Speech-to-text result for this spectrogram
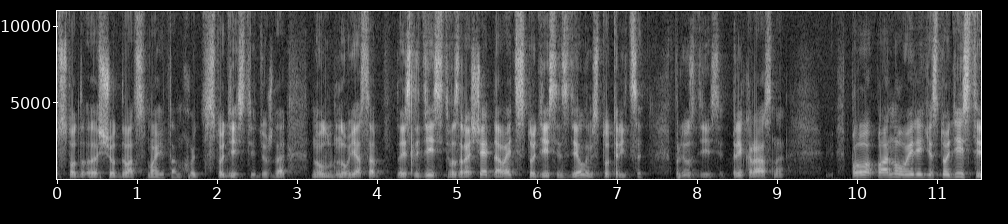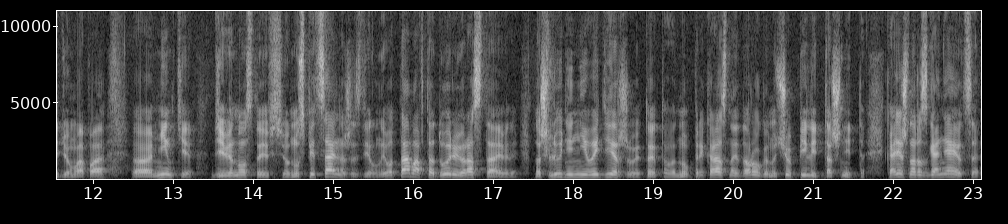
100, еще 20 мои, там хоть 110 идешь, да? Ну, ну я, если 10 возвращать, давайте 110 сделаем, 130, плюс 10, прекрасно. По, по Новой Риге 110 идем, а по э, Минке 90 и все. Ну, специально же сделано. И вот там автодорию расставили. Потому что люди не выдерживают этого. Ну, прекрасная дорога, ну, что пилить, тошнить-то? Конечно, разгоняются,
